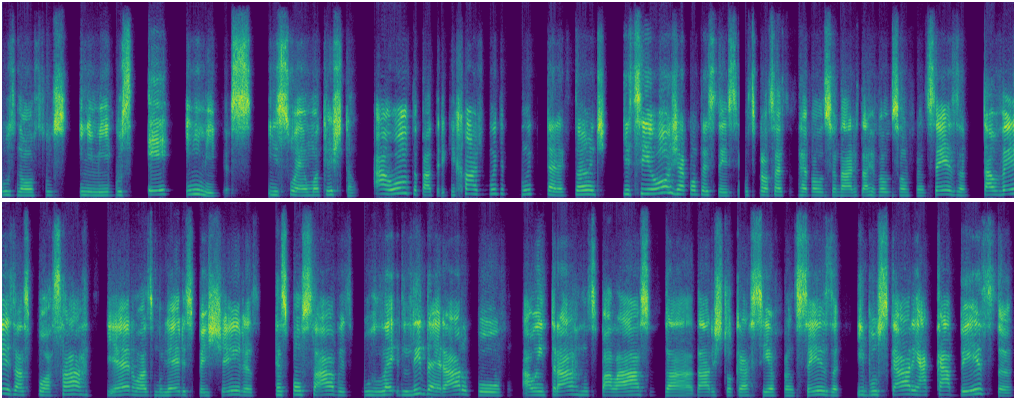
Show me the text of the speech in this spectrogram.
os nossos inimigos e inimigas. Isso é uma questão. A outra, Patrick, que eu acho muito, muito interessante, que se hoje acontecessem os processos revolucionários da Revolução Francesa, talvez as poissardes, que eram as mulheres peixeiras, responsáveis por liderar o povo ao entrar nos palácios da, da, aristocracia francesa e buscarem a cabeça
